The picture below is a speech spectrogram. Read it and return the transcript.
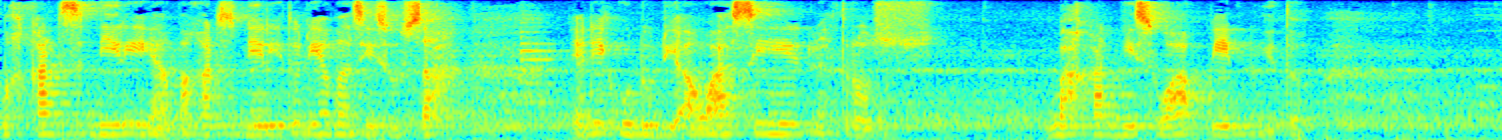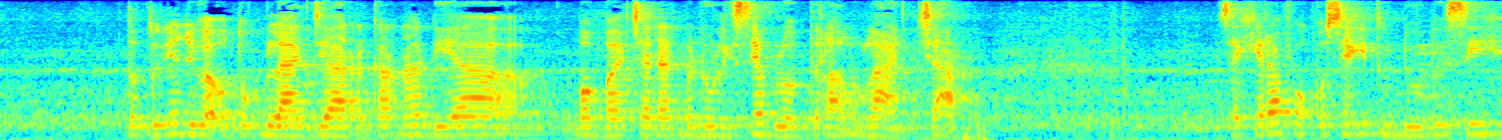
makan sendiri ya makan sendiri itu dia masih susah. Jadi kudu diawasi terus bahkan disuapin gitu. Tentunya juga untuk belajar karena dia membaca dan menulisnya belum terlalu lancar. Saya kira fokusnya itu dulu sih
